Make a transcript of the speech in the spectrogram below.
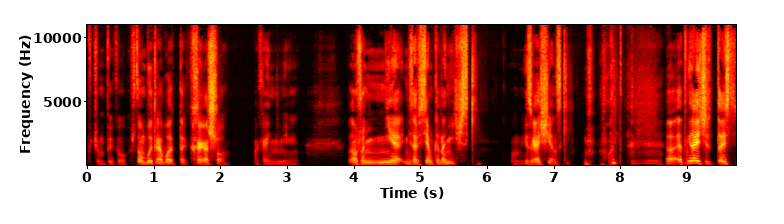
в чем прикол. Что он будет работать так хорошо, по крайней мере. Потому что он не, не совсем канонический. Он извращенский. вот. Это не значит, то есть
